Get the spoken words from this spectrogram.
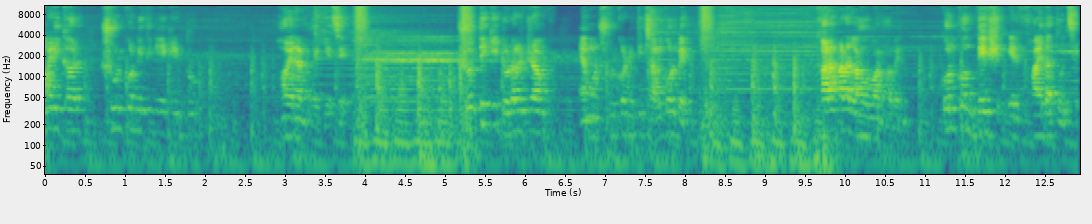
আমেরিকার শুল্ক নীতি নিয়ে কিন্তু হয়রান হয়ে গিয়েছে। সত্যি কি ডোনাল্ড ট্রাম্প এমন শুল্ক নীতি চালু করবেন? কারা কারা লাভবান হবেন? কোন কোন দেশ এর ফায়দা তুলছে?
